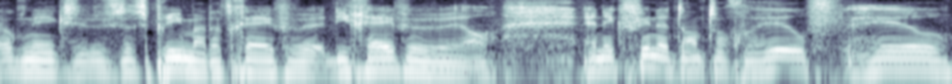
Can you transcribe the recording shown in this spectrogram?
ook niks, dus dat is prima, dat geven we, die geven we wel. En ik vind het dan toch heel, heel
